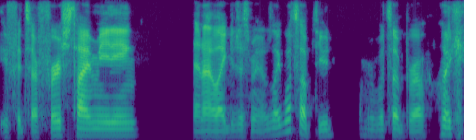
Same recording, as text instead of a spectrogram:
if it's our first time meeting and I like just I was like, "What's up, dude?" Or "What's up, bro?" Like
